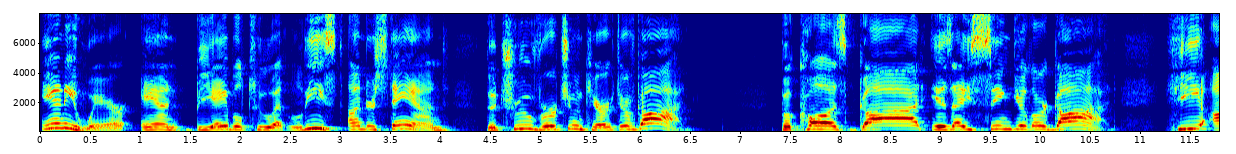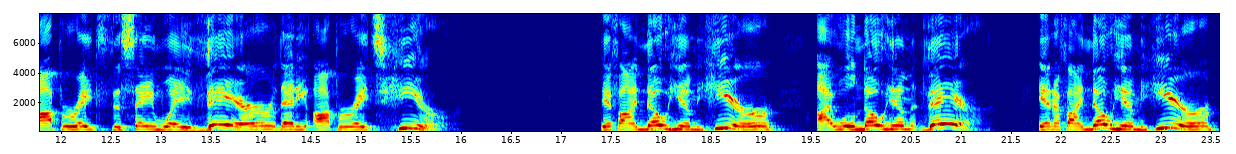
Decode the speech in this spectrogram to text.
anywhere, and be able to at least understand the true virtue and character of God. Because God is a singular God. He operates the same way there that he operates here. If I know him here, I will know him there. And if I know him here,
